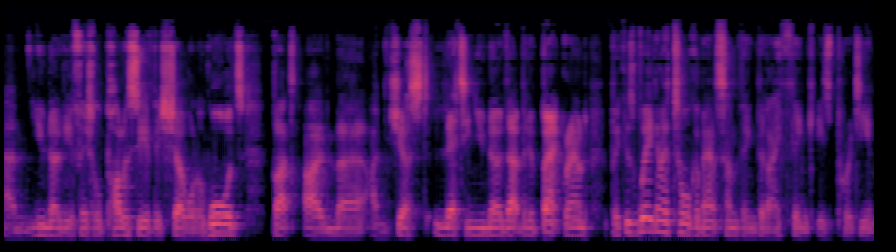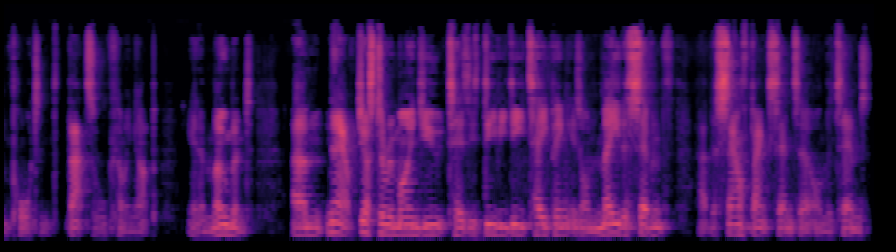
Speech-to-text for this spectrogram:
Um, you know the official policy of this show on awards, but I'm uh, I'm just letting you know that bit of background because we're going to talk about something that I think is pretty important. That's all coming up in a moment. Um, now, just to remind you, Tez's DVD taping is on May the seventh at the South Bank Centre on the Thames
